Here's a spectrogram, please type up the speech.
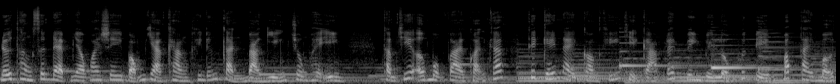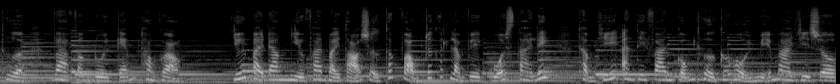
Nữ thần xinh đẹp nhà YG bỗng dạ khăn khi đứng cạnh bạn diễn Chung Hae In. Thậm chí ở một vài khoảnh khắc, thiết kế này còn khiến chị cả Blackpink bị lộ khuyết điểm bắp tay mở thừa và phần đùi kém thon gọn. Dưới bài đăng, nhiều fan bày tỏ sự thất vọng trước cách làm việc của stylist, thậm chí anti-fan cũng thừa cơ hội mỉa mai Jisoo.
